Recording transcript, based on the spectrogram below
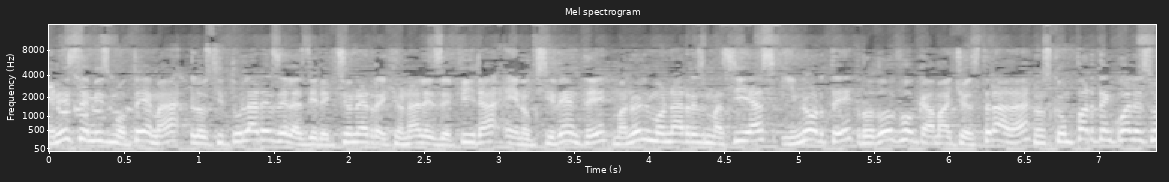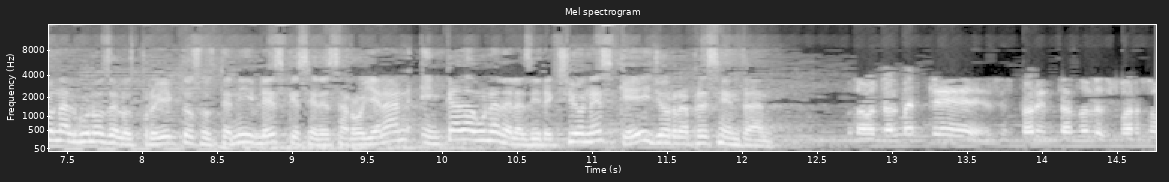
En este mismo tema, los titulares de las direcciones regionales de FIRA en Occidente, Manuel Monarres Macías y Norte, Rodolfo Camacho Estrada, nos comparten cuáles son algunos de los proyectos sostenibles que se desarrollarán en cada una de las direcciones que ellos representan. Fundamentalmente se está orientando el esfuerzo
